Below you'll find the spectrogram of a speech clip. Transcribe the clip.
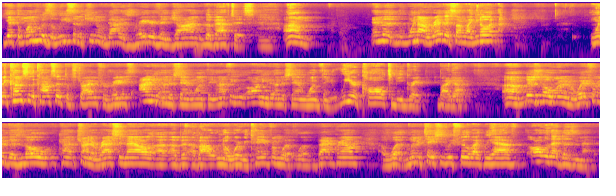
yet the one who is the least in the kingdom of God is greater than John the Baptist. Mm. Um, and the, when I read this, I'm like, you know what? When it comes to the concept of striving for greatness, I need to understand one thing, and I think we all need to understand one thing. We are called to be great by God. Um, there's no running away from it. There's no kind of trying to rationale uh, about you know where we came from, what, what background, uh, what limitations we feel like we have. All of that doesn't matter.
